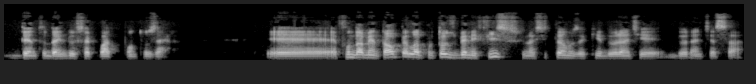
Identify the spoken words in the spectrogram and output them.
dentro da indústria 4.0 é, é fundamental pela, por todos os benefícios que nós citamos aqui durante, durante essa,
